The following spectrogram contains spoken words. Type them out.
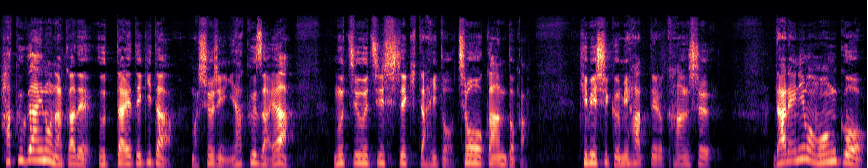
迫害の中で訴えてきた、まあ、主人ヤクザや鞭打ちしてきた人長官とか厳しく見張ってる看守誰にも文句を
